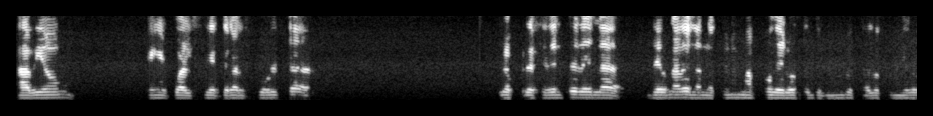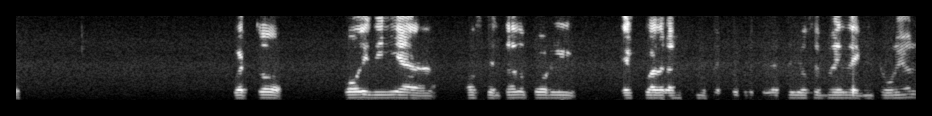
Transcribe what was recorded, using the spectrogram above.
avión en el cual se transporta los presidentes de la de una de las naciones más poderosas del mundo, Estados Unidos, puesto hoy día ostentado por el, el sexto presidente Joseph Biden Jr.,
